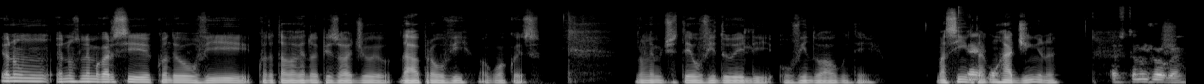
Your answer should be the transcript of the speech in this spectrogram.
Eu não, eu não lembro agora se quando eu ouvi, quando eu tava vendo o episódio, eu dava pra ouvir alguma coisa. Não lembro de ter ouvido ele ouvindo algo, entende? Mas sim, É. tá com um radinho, né? Tá escutando um jogo, né?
